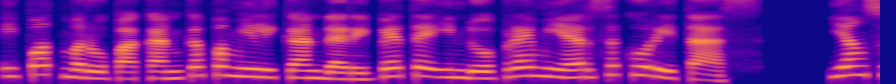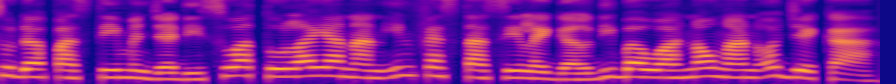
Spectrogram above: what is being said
IPOT merupakan kepemilikan dari PT Indo Premier Sekuritas, yang sudah pasti menjadi suatu layanan investasi legal di bawah naungan OJK.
